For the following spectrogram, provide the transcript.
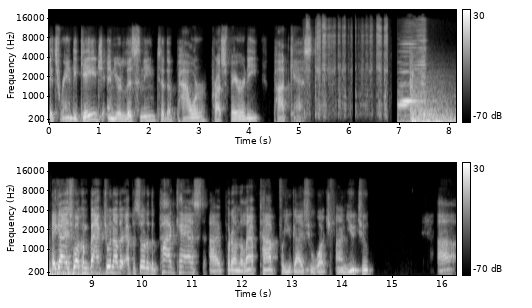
it's Randy Gage, and you're listening to the Power Prosperity Podcast. Hey guys, welcome back to another episode of the podcast. I put on the laptop for you guys who watch on YouTube. Uh,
